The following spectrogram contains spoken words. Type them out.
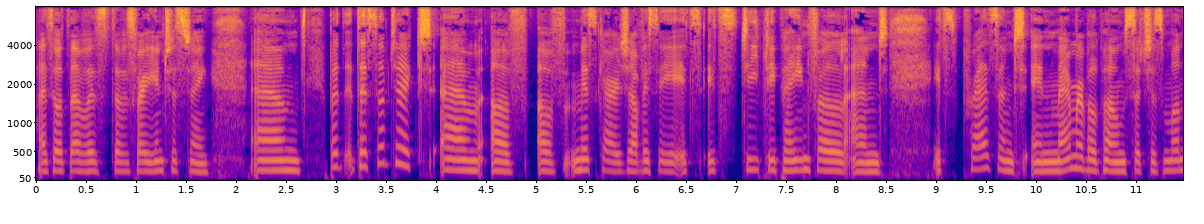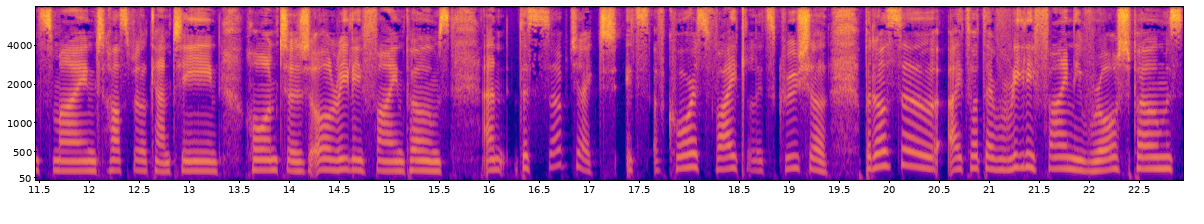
I thought that was that was very interesting. Um, but the subject um, of of miscarriage, obviously, it's it's deeply painful and it's present in memorable poems such as Month's Mind, Hospital Canteen, Haunted, all really fine poems. And the subject, it's of course vital, it's crucial, but also I thought they're really finely wrought poems.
